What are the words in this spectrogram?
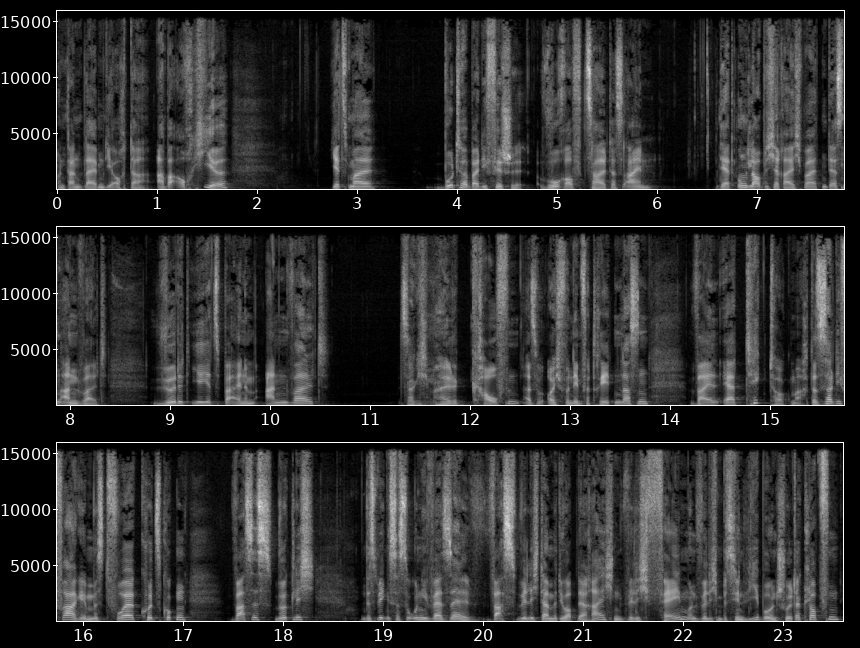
und dann bleiben die auch da. Aber auch hier, jetzt mal Butter bei die Fische. Worauf zahlt das ein? Der hat unglaubliche Reichweiten, der ist ein Anwalt. Würdet ihr jetzt bei einem Anwalt sag ich mal, kaufen, also euch von dem vertreten lassen, weil er TikTok macht. Das ist halt die Frage. Ihr müsst vorher kurz gucken, was ist wirklich, deswegen ist das so universell. Was will ich damit überhaupt erreichen? Will ich Fame und will ich ein bisschen Liebe und Schulterklopfen?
